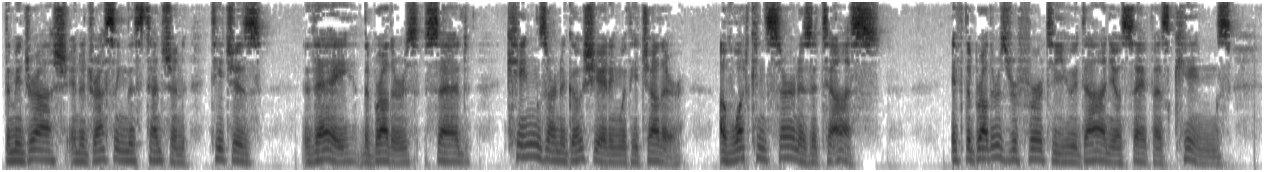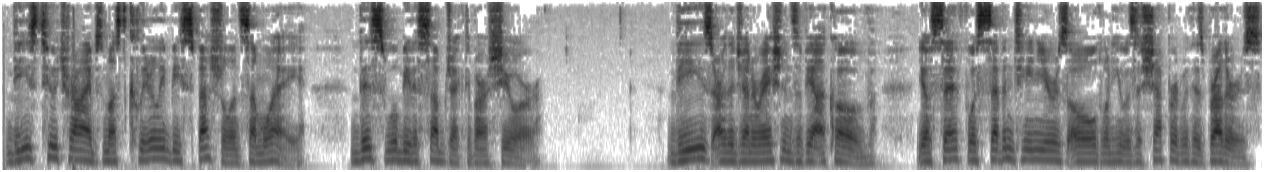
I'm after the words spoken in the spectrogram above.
The Midrash, in addressing this tension, teaches, They, the brothers, said, Kings are negotiating with each other. Of what concern is it to us? If the brothers refer to Yehuda and Yosef as kings, these two tribes must clearly be special in some way. This will be the subject of our shiur. These are the generations of Yaakov. Yosef was 17 years old when he was a shepherd with his brothers.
